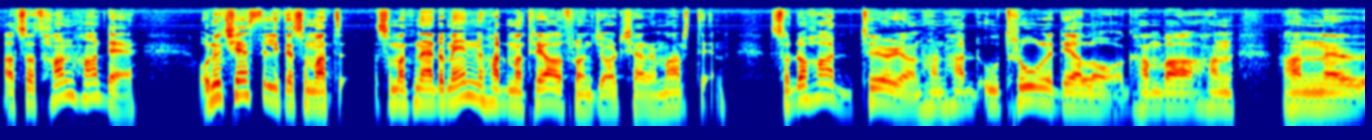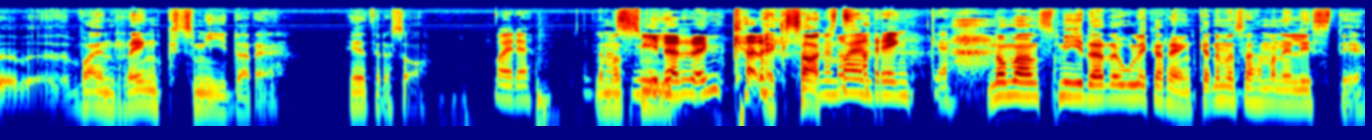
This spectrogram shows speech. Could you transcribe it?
Alltså att han hade och nu känns det lite som att, som att när de ännu hade material från George R. R. Martin, så då hade Tyrion, han hade otrolig dialog, han var, han, han eh, var en ränksmidare, heter det så? Vad är det? När Han smider ränkar. Exakt. Men vad är en ränke? När man smider olika ränkar, nej, men så här man är listig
